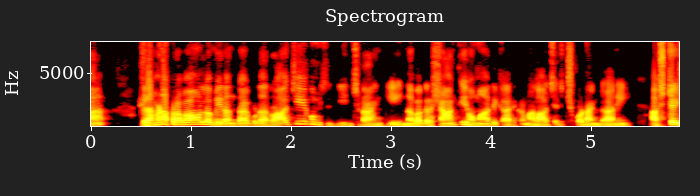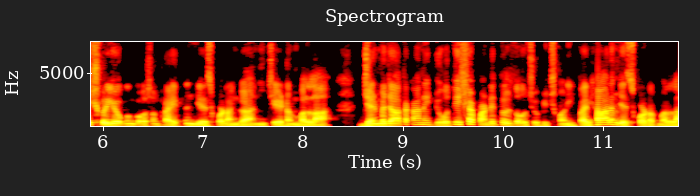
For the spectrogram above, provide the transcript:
గ్రహణ ప్రభావంలో మీరంతా కూడా రాజయోగం సిద్ధించడానికి నవగ్రహ శాంతి హోమాది కార్యక్రమాలు ఆచరించుకోవడం కానీ అష్టేశ్వరి యోగం కోసం ప్రయత్నం చేసుకోవడం కానీ చేయడం వల్ల జన్మజాతకాన్ని జ్యోతిష పండితులతో చూపించుకొని పరిహారం చేసుకోవడం వల్ల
